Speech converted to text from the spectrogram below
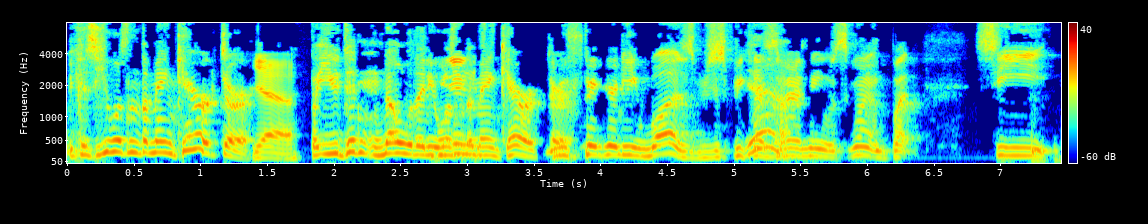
because he wasn't the main character Yeah, but you didn't know that he You wasn't the main character You figured he was just because of Yeah. everything was going. But see,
